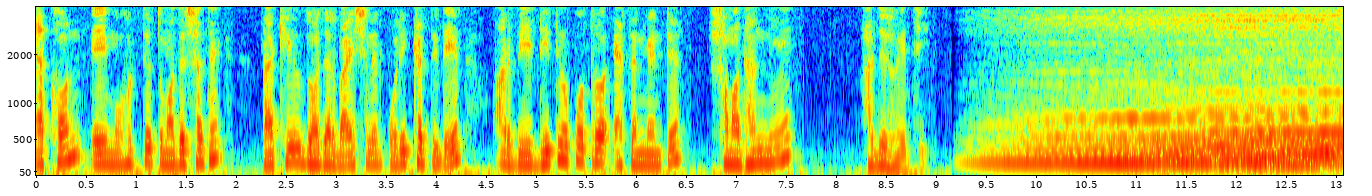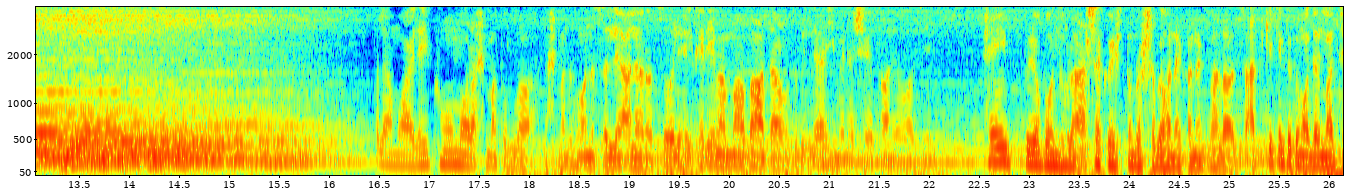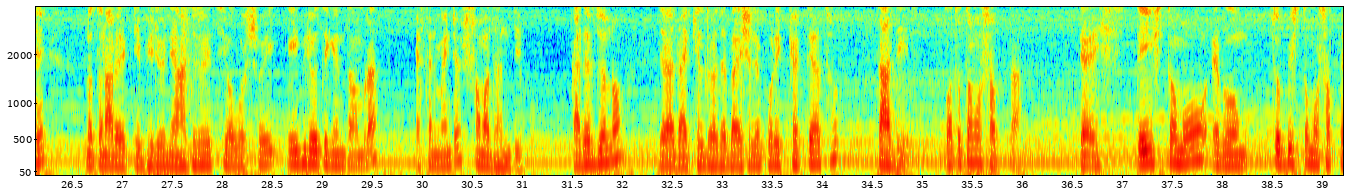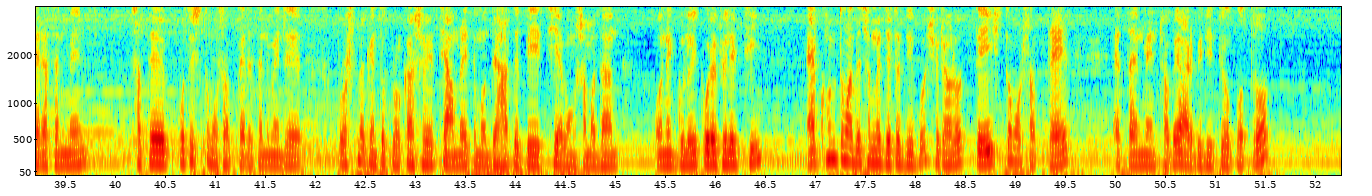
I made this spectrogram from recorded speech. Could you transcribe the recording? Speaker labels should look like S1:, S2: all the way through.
S1: এখন এই মুহূর্তে তোমাদের সাথে দাখিল দু হাজার বাইশ সালের পরীক্ষার্থীদের আরবি দ্বিতীয় পত্র অ্যাসাইনমেন্টের সমাধান নিয়ে হাজির হয়েছি। আসসালামু আলাইকুম রাহমাতুল্লাহ। নাহমাদুহু ওয়া নুসাল্লি আলা রাসূলিহিল কারীম রাজীম। হেই, প্রিয় বন্ধুরা, আশা করি তোমরা সবাই অনেক অনেক ভালো আছো। আজকে কিন্তু তোমাদের মাঝে নতুন আরও একটি ভিডিও নিয়ে হাজির হয়েছি। অবশ্যই এই ভিডিওতে কিন্তু আমরা অ্যাসাইনমেন্টের সমাধান দিব। কাদের জন্য? যারা দাখিল দু হাজার বাইশ সালের পরীক্ষার্থী আছো, তাদের। কততম সপ্তাহ? তেইশ, তেইশতম এবং চব্বিশতম সপ্তাহের অ্যাসাইনমেন্ট সাথে পঁচিশতম সপ্তাহের অ্যাসাইনমেন্টের প্রশ্ন কিন্তু প্রকাশ হয়েছে। আমরা ইতিমধ্যে হাতে পেয়েছি এবং সমাধান অনেকগুলোই করে ফেলেছি। এখন তোমাদের সামনে যেটা দিব, সেটা হলো তেইশতম সপ্তাহের অ্যাসাইনমেন্ট হবে আরবি দ্বিতীয় পত্র।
